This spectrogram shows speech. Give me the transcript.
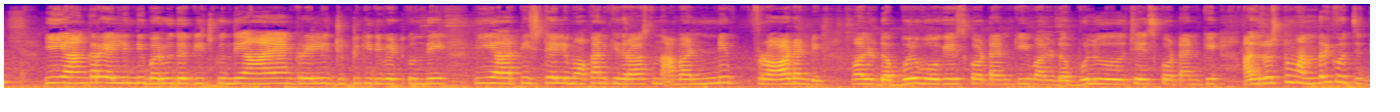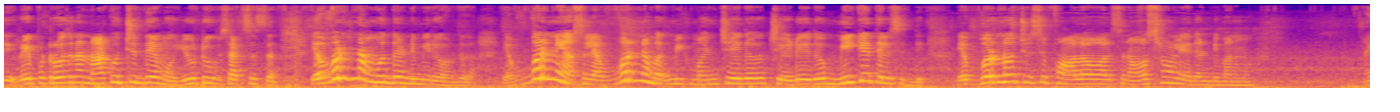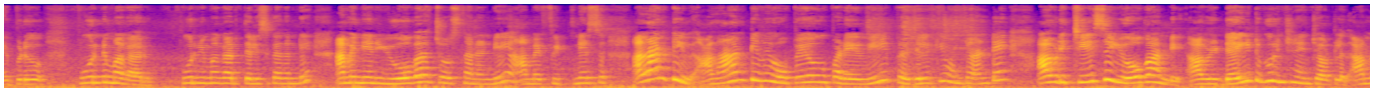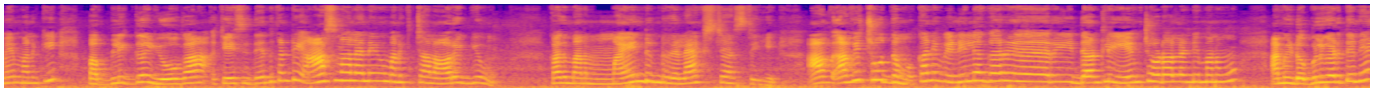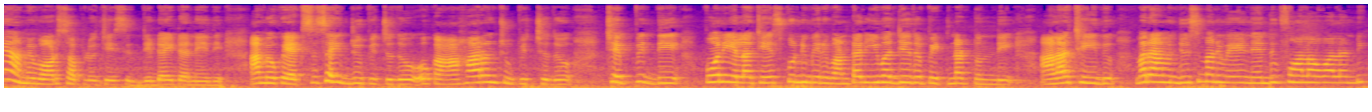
ఈ యాంకర్ వెళ్ళింది బరువు తగ్గించుకుంది ఆ యాంకర్ వెళ్ళి జుట్టుకి ఇది పెట్టుకుంది ఈ ఆర్టిస్ట్ వెళ్ళి ముఖానికి ఇది రాస్తుంది. అవన్నీ ఫ్రాడ్ అండి. వాళ్ళు డబ్బులు పోగేసుకోవటానికి వాళ్ళు డబ్బులు చేసుకోవటానికి అదృష్టం అందరికీ వచ్చింది రేపటి రోజున నాకు వచ్చిద్దేమో యూట్యూబ్ సక్సెస్. ఎవరిని నమ్మొద్దండి మీరు ఎవరిని? అసలు ఎవరిని మీకు మంచి ఏదో చెడేదో మీకే తెలిసిద్ది. ఎవరినో చూసి ఫాలో అవ్వాల్సిన అవసరం లేదండి మనము. ఇప్పుడు పూర్ణిమ గారు పూర్ణిమ గారు తెలుసు కదండి. ఆమె నేను యోగా చూస్తానండి. ఆమె ఫిట్నెస్ అలాంటివి అలాంటివి ఉపయోగపడేవి ప్రజలకి ఉంటాయి. అంటే ఆవిడ చేసే యోగా అండి. ఆవిడ డైట్ గురించి నేను చెప్పట్లేదు. ఆమె మనకి పబ్లిక్గా యోగా చేసిద్ది. ఎందుకంటే ఆసనాలు అనేవి మనకి చాలా ఆరోగ్యం కాదు మన మైండ్ని రిలాక్స్ చేస్తాయి. అవి అవి చూద్దాము. కానీ వెనీలా గారి దాంట్లో ఏం చూడాలండి మనము? ఆమె డబ్బులు కడితేనే ఆమె వాట్సాప్లో చేసిద్ది డైట్ అనేది. ఆమె ఒక ఎక్సర్సైజ్ చూపించదు ఒక ఆహారం చూపించదు చెప్పిద్ది పోనీ ఇలా చేసుకుని మీరు వంటని ఈ మధ్య ఏదో పెట్టినట్టుంది. అలా చేయదు. మరి ఆమెను చూసి మనం ఎందుకు ఫాలో అవ్వాలండి?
